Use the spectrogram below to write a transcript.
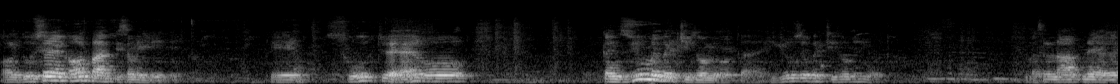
اور دوسرا ایک اور بات بھی سمجھ لیجیے کہ سود جو ہے، وہ کنزیومیبل چیزوں میں ہوتا ہے یوزیبل چیزوں میں نہیں ہوتا۔ مثلا آپ نے اگر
